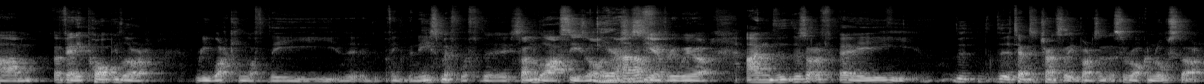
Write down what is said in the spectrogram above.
um, a very popular reworking of the, the I think the Nasmyth with the sunglasses on, You which you see everywhere, and the, the sort of a the, the attempt to translate Burns into this rock and roll star.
